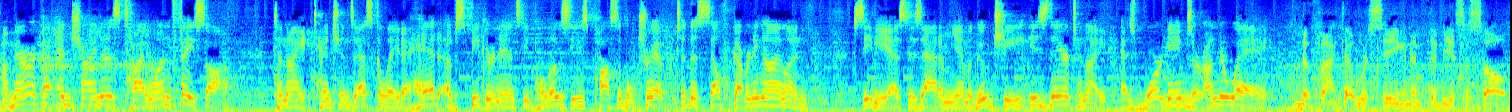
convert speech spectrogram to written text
America and China's Taiwan face off. Tonight, tensions escalate ahead of Speaker Nancy Pelosi's possible trip to the self governing island. CBS's Adam Yamaguchi is there tonight as war games are underway. The fact that we're seeing an amphibious assault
